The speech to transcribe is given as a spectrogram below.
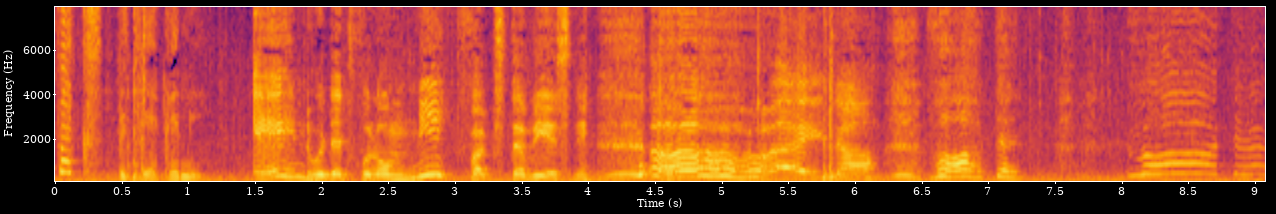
fiks beteken nie. En hoe dit voel om nie fiks te wees nie. Oh, Eina, water. Water.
